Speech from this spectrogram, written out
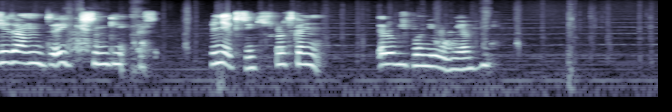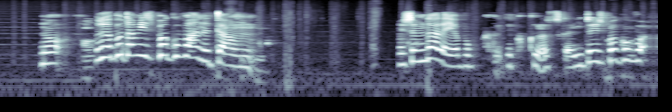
Mi się tam tej skrzynki... No nie skrzynki, klocka nie- robić, bo nie umiem. No, no bo tam jest pakowany tam. Jestem dalej obok tego klocka i to jest pakowane.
